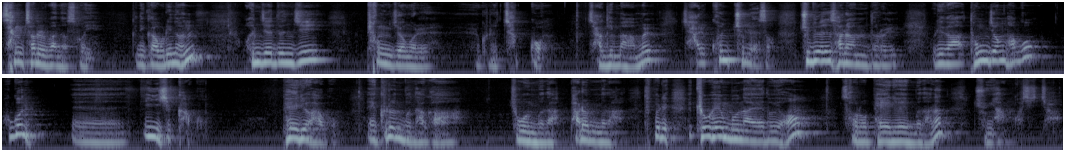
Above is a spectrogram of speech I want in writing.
상처를 받는 소위. 그러니까 우리는 언제든지 평정을 찾고 자기 마음을 잘 컨트롤해서 주변 사람들을 우리가 동정하고 혹은 에, 인식하고 배려하고 예, 그런 문화가 좋은 문화, 바른 문화, 특별히 교회 문화에도요 서로 배려의 문화는 중요한 것이죠.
